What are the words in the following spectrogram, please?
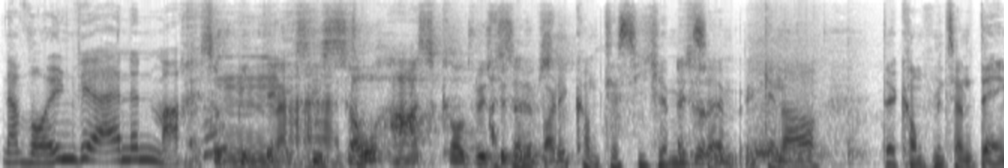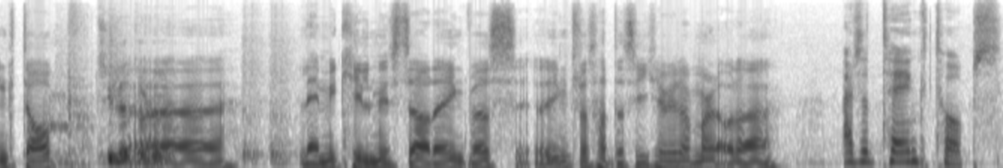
Na, wollen wir einen machen? Also bitte, es ist so heiß gerade, willst Also du der Balli kommt hier sicher mit Also- seinem, genau, der kommt mit seinem Tanktop, äh, Lemmy Kilmister oder irgendwas, irgendwas hat er sicher wieder mal, oder Also Tanktops.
